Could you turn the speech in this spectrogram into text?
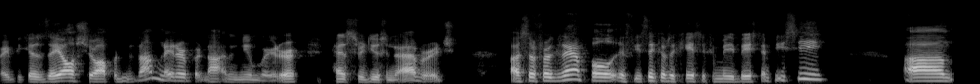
right? Because they all show up in the denominator, but not in the numerator, hence reducing the average. Uh, so for example, if you think of the case of committee-based MPC, um,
